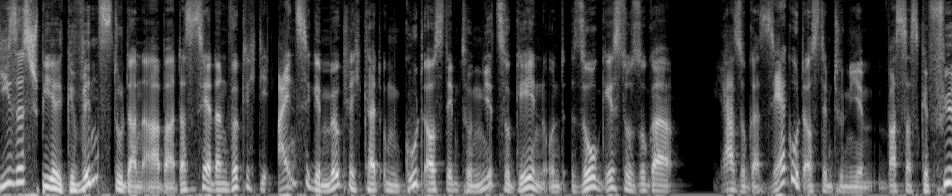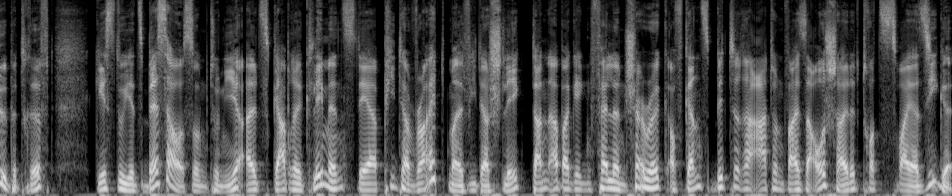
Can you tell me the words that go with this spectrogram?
dieses Spiel gewinnst du dann aber. Das ist ja dann wirklich die einzige Möglichkeit, um gut aus dem Turnier zu gehen. Und so gehst du sogar, ja, sogar sehr gut aus dem Turnier, was das Gefühl betrifft. Gehst du jetzt besser aus so einem Turnier als Gabriel Clemens, der Peter Wright mal wieder schlägt, dann aber gegen Fallon Sherrick auf ganz bittere Art und Weise ausscheidet, trotz zweier Siege.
